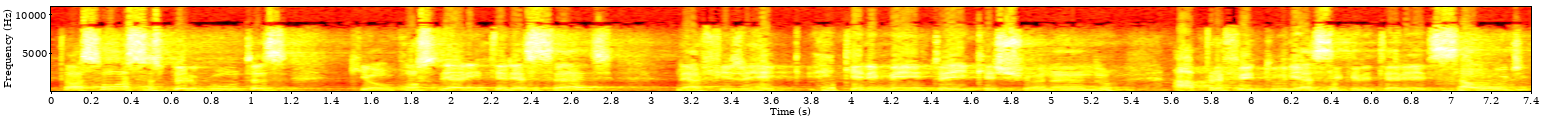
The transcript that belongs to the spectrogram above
Então são essas perguntas que eu considero interessantes, né? Fiz o requerimento aí questionando a prefeitura e a Secretaria de Saúde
